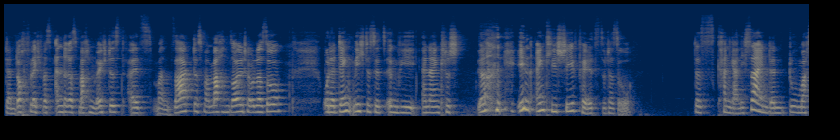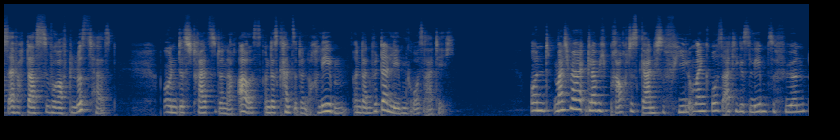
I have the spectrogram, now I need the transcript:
dann doch vielleicht was anderes machen möchtest, als man sagt, dass man machen sollte oder so. Oder denk nicht, dass du jetzt irgendwie in ein, Klisch in ein Klischee fällst oder so. Das kann gar nicht sein, denn du machst einfach das, worauf du Lust hast. Und das strahlst du dann auch aus. Und das kannst du dann auch leben. Und dann wird dein Leben großartig. Und manchmal, glaube ich, braucht es gar nicht so viel, um ein großartiges Leben zu führen.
